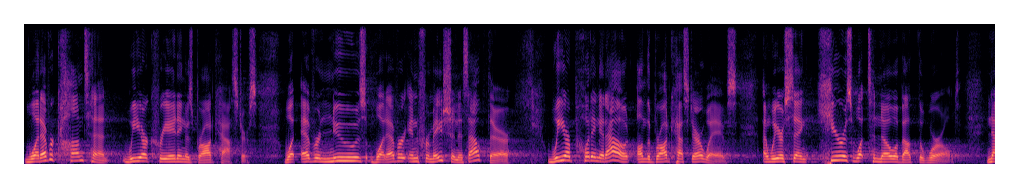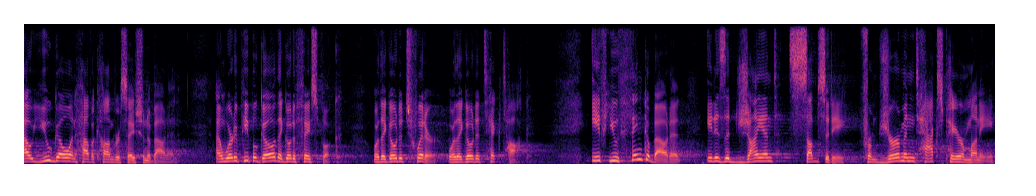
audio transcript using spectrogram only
Whatever content we are creating as broadcasters, whatever news, whatever information is out there, we are putting it out on the broadcast airwaves and we are saying, here's what to know about the world. Now you go and have a conversation about it. And where do people go? They go to Facebook, or they go to Twitter, or they go to TikTok. If you think about it, it is a giant subsidy from German taxpayer money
